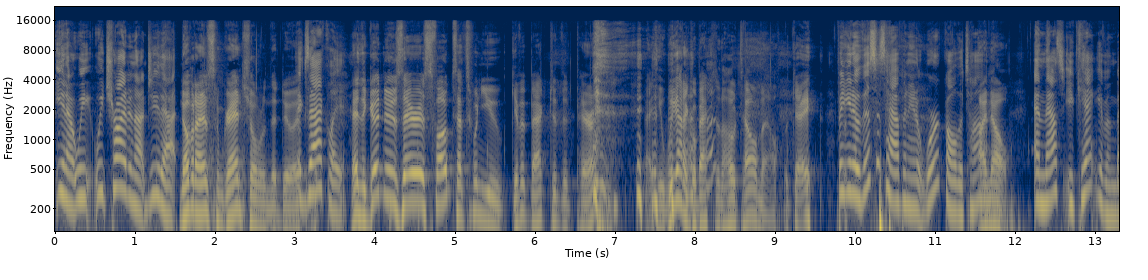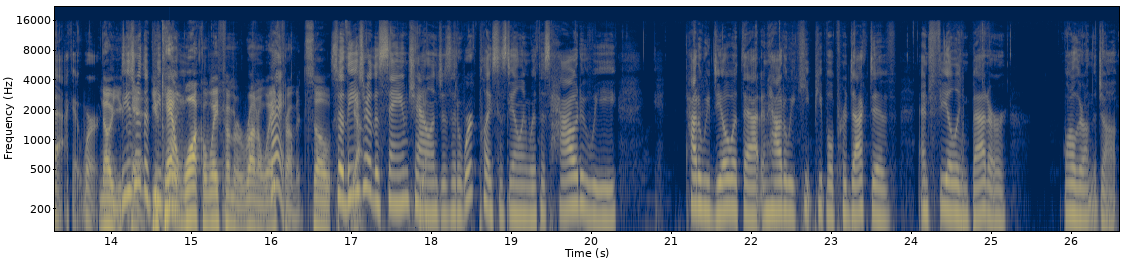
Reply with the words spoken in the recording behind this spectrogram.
you know we, we try to not do that No, but I have some grandchildren that do it. Exactly. And the good news there is, folks, that's when you give it back to the parent. Hey, we got to go back to the hotel now, okay? But you know, this is happening at work all the time. I know. and that's you can't give them back at work. No, you these can't. are the you can't walk away from it or run away Right. from it. So, So these yeah. are the same challenges that a workplace is dealing with is how do we how do we deal with that and how do we keep people productive and feeling better while they're on the job.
